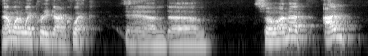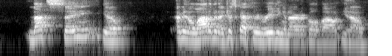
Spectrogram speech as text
that went away pretty darn quick. And um, so i'm not i'm not saying you know i mean a lot of it i just got through reading an article about you know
